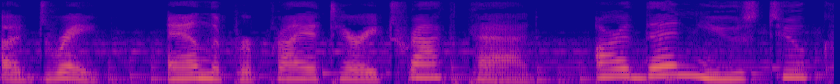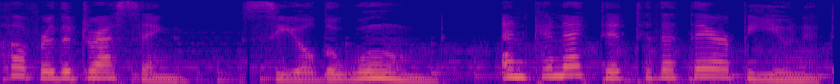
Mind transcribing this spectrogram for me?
A drape and the proprietary T.R.A.C. pad are then used to cover the dressing, seal the wound, and connect it to the therapy unit.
